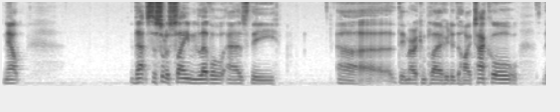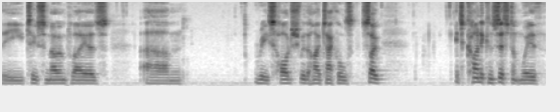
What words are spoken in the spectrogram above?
Now, that's the sort of same level as the uh, the American player who did the high tackle, the two Samoan players, um, Reece Hodge with the high tackles. So it's kind of consistent with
